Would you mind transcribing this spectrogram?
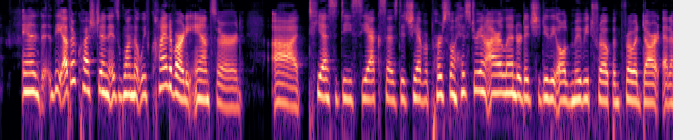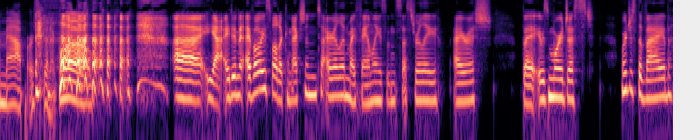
and the other question is one that we've kind of already answered. Uh, TSDCX says, did she have a personal history in Ireland, or did she do the old movie trope and throw a dart at a map or spin a globe? uh, yeah, I didn't. I've always felt a connection to Ireland. My family is ancestrally Irish, but it was more just more just the vibe,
